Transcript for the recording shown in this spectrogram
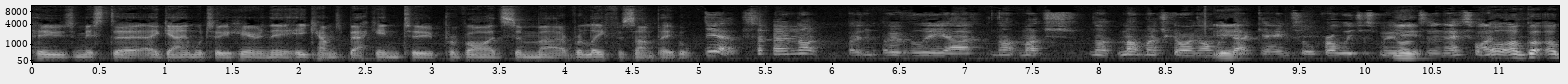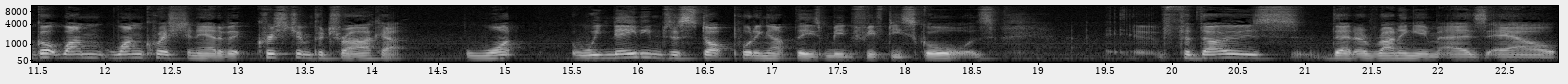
who's missed a, a, game or two here and there, he comes back in to provide some uh, relief for some people. Yeah, so not overly, uh, not much, not not much going on with that game. So we'll probably just move yeah. on to the next one. Well, I've got I've got one one question out of it. Christian Petracca, what we need him to stop putting up these mid fifty scores. For those that are running him as our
